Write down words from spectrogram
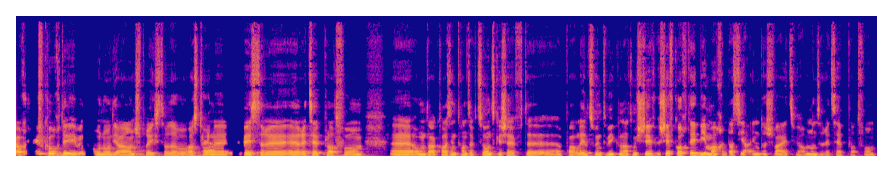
Auf Chefkoch.de, wenn Gruner und Ja ansprichst, oder? Wo hast du ja. eine bessere äh, Rezeptplattform, äh, um da quasi ein Transaktionsgeschäft äh, parallel zu entwickeln? Also mit Chef, Chefkoch.de, wir machen das ja in der Schweiz. Wir haben unsere Rezeptplattform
